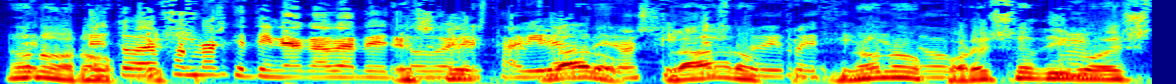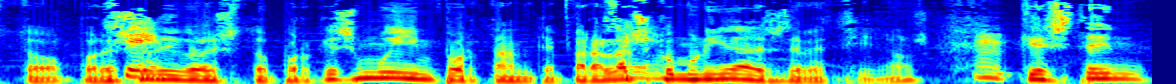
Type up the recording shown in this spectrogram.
No, no, no. De, todas formas que tiene que haber de todo en esta vida, pero sí que estoy recibiendo... No, no, por eso digo mm. esto, por eso digo esto, porque es muy importante para las comunidades de vecinos mm. que estén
